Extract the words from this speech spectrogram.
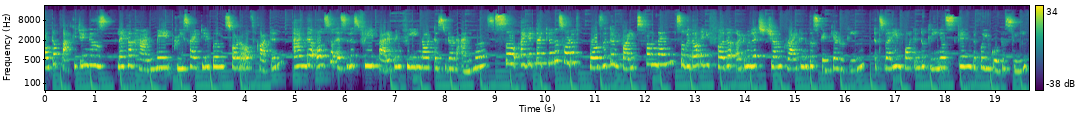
outer packaging is like a handmade recyclable sort of cotton and they're also SLS free, paraben free, not tested on animals. So I get that you know sort of positive vibes from them. So without any further ado, let's jump right into the skincare routine. It's very important to clean your skin before you go to sleep.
